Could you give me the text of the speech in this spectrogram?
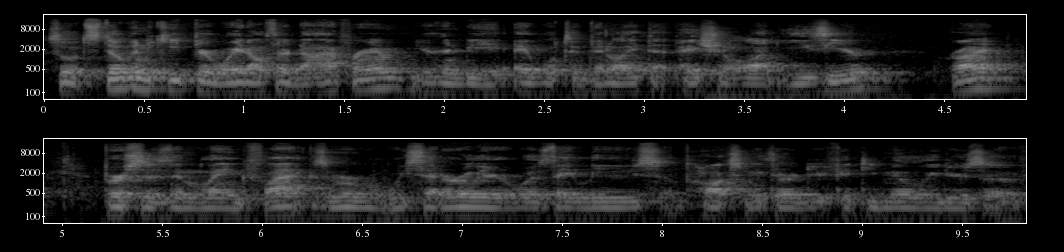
So it's still going to keep their weight off their diaphragm. You're going to be able to ventilate that patient a lot easier, right? Versus them laying flat. Because remember what we said earlier was they lose approximately 30 to 50 milliliters of,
